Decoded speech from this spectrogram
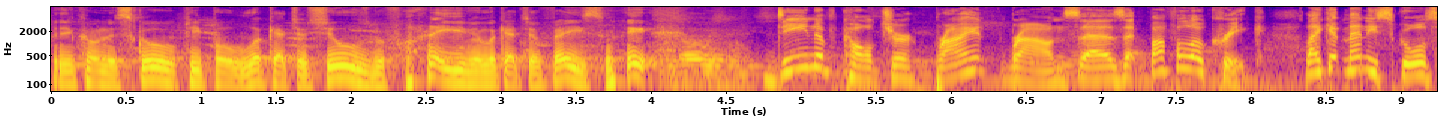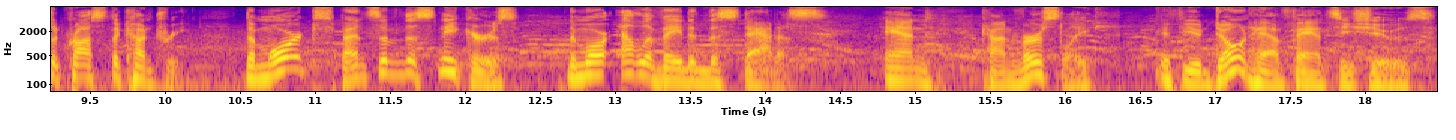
When you come to school, people look at your shoes before they even look at your face. Dean of Culture Bryant Brown says at Buffalo Creek, like at many schools across the country, the more expensive the sneakers, the more elevated the status. And conversely, if you don't have fancy shoes,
